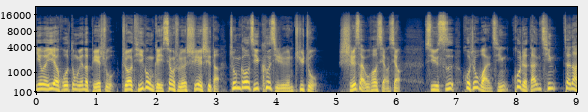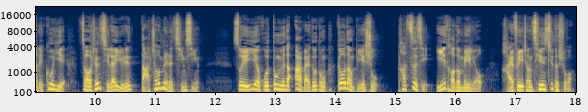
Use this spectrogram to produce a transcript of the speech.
因为雁湖东园的别墅主要提供给橡树园实验室的中高级科技人员居住，实在无法想象许思或者婉晴或者丹青在那里过夜，早晨起来与人打照面的情形。所以，雁湖东园的二百多栋高档别墅，他自己一套都没留，还非常谦虚地说：“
